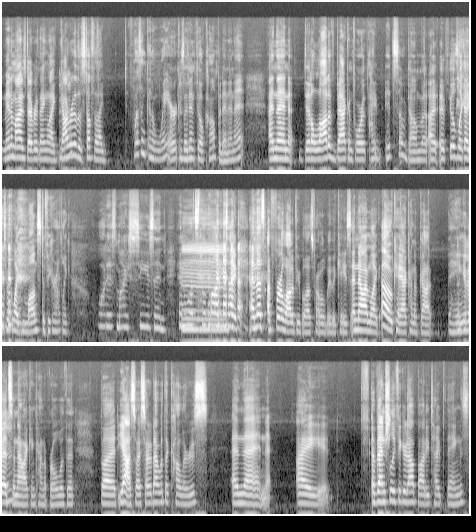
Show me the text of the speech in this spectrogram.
minimized everything, like got mm-hmm. rid of the stuff that I wasn't gonna wear because I didn't feel confident in it. And then did a lot of back and forth. I it's so dumb, but I, it feels like I took like months to figure out like what is my season and what's the body type. And that's uh, for a lot of people that's probably the case. And now I'm like, oh, okay, I kind of got the hang of it, so now I can kind of roll with it. But yeah, so I started out with the colors, and then I f- eventually figured out body type things.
